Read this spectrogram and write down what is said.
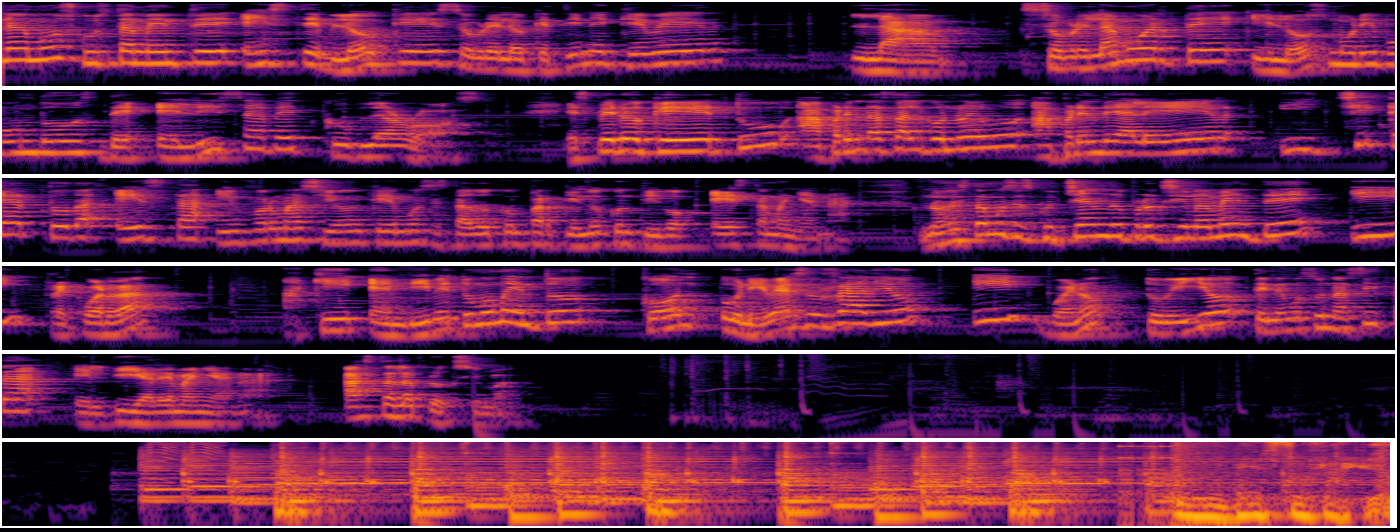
Terminamos justamente este bloque sobre lo que tiene que ver la, sobre la muerte y los moribundos de Elizabeth Kubler-Ross. Espero que tú aprendas algo nuevo, aprende a leer y checa toda esta información que hemos estado compartiendo contigo esta mañana. Nos estamos escuchando próximamente y recuerda, aquí en Vive tu Momento con Universus Radio y bueno, tú y yo tenemos una cita el día de mañana. Hasta la próxima. Universo Radio.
